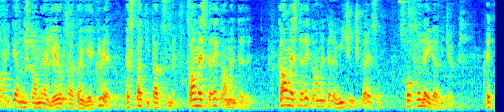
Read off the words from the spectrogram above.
Աֆրիկյան նույնիսկ ամենաերորդական երկիրը հստակ գիտակցում է, կամ այստեղ է, կամ այնտեղ է։ Կամ այստեղ է, կամ այնտեղ է, միջին չկա այսօր։ Փոխվել է իրավիճակը։ Այդ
